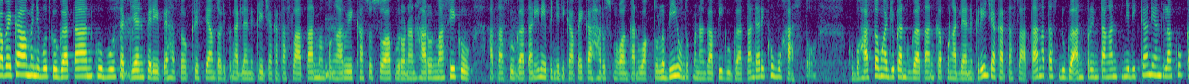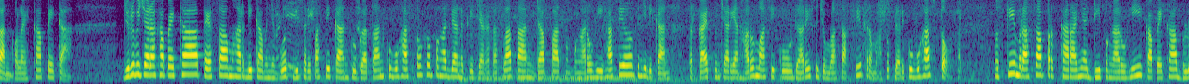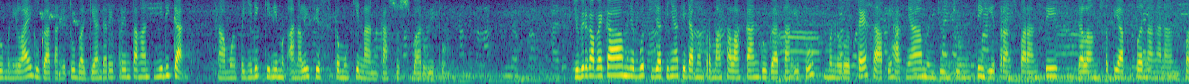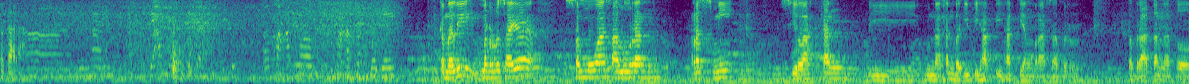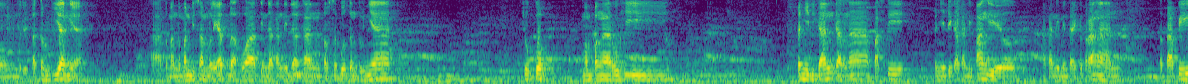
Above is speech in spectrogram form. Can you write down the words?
KPK menyebut gugatan kubu Sekjen PDIP Hasto Kristianto di Pengadilan Negeri Jakarta Selatan mempengaruhi kasus suap buronan Harun Masiku. Atas gugatan ini penyidik KPK harus meluangkan waktu lebih untuk menanggapi gugatan dari kubu Hasto. Kubu Hasto mengajukan gugatan ke Pengadilan Negeri Jakarta Selatan atas dugaan perintangan penyidikan yang dilakukan oleh KPK. Juru bicara KPK, Tessa Mahardika menyebut bisa dipastikan gugatan kubu Hasto ke Pengadilan Negeri Jakarta Selatan dapat mempengaruhi hasil penyidikan terkait pencarian Harun Masiku dari sejumlah saksi termasuk dari kubu Hasto. Meski merasa perkaranya dipengaruhi, KPK belum menilai gugatan itu bagian dari perintangan penyidikan. Namun penyidik kini menganalisis kemungkinan kasus baru itu. Jubir KPK menyebut sejatinya tidak mempermasalahkan gugatan itu. Menurut Tessa, pihaknya menjunjung tinggi transparansi dalam setiap penanganan perkara. Kembali menurut saya semua saluran resmi silahkan digunakan bagi pihak-pihak yang merasa berkeberatan atau menderita kerugian ya teman-teman uh, bisa melihat bahwa tindakan-tindakan tersebut tentunya cukup mempengaruhi penyidikan karena pasti penyidik akan dipanggil, akan dimintai keterangan, tetapi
